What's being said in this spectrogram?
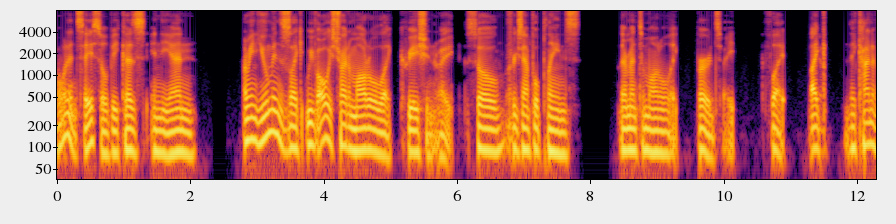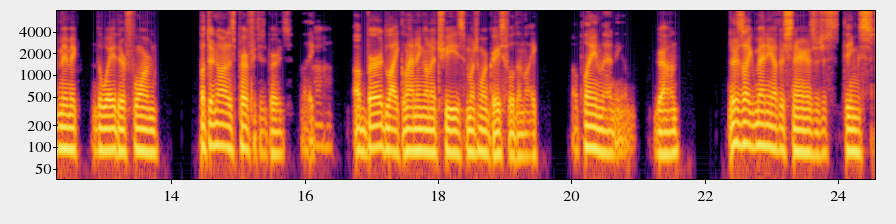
I wouldn't say so because in the end, I mean, humans, like, we've always tried to model like creation, right? So, Right. for example, planes, they're meant to model like birds, right? Flight. Like, they kind of mimic the way they're formed, but they're not as perfect as birds. Like, Uh, a bird, like, landing on a tree is much more graceful than like a plane landing on the ground. There's like many other scenarios or just things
